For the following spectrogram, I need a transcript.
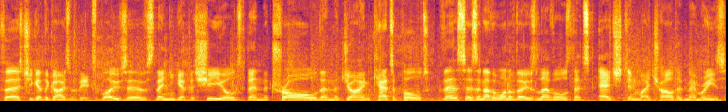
First you get the guys with the explosives, then you get the shield, then the troll, then the giant catapult. This is another one of those levels that's etched in my childhood memories.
